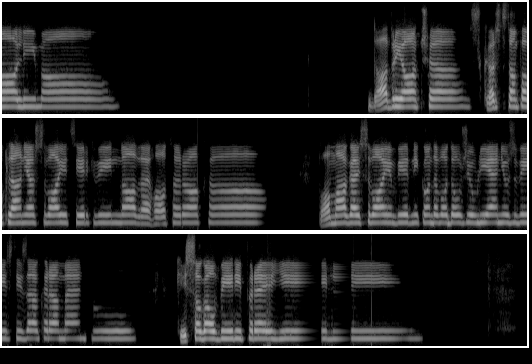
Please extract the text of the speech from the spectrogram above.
Molimo. Dobri oče, s krstom poklanjaš svoji cerkvi novega otroka. Pomagaj svojim vernikom, da bodo v življenju zvesti zakramentu, ki so ga v veri prejeli.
